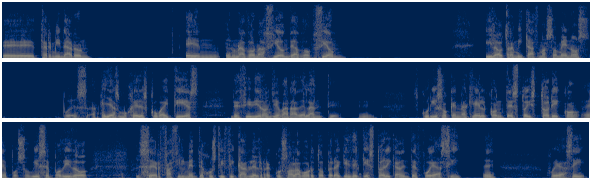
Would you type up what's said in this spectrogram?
eh, terminaron en, en, una donación de adopción y la otra mitad más o menos, pues aquellas mujeres cubaitíes decidieron llevar adelante ¿eh? Es curioso que en aquel contexto histórico eh, pues hubiese podido ser fácilmente justificable el recurso al aborto, pero hay que decir que históricamente fue así. Eh, fue así.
